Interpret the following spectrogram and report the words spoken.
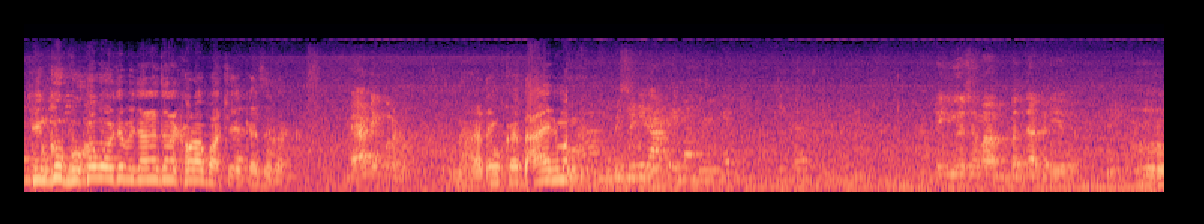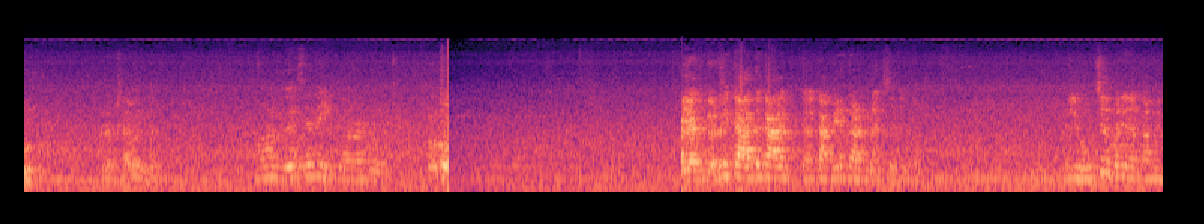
ટિંકુ ભૂખો બહુ છે બિચારા જરા ખવડાવ પાછી એક જ જરાક બેટિંગ કરો ડાયટિંગ કર ડાયટમાં બીજીની રાખડી બાંધવી કે જીગર તે યુએસએ માં બધા કરીએ છે હમ. રક્ષાબંધન હા યુએસએ નહીં ટોરન્ટો યાદ કરે પછી કાં તો કાં- કાપીને કાઢી નાખશે તું તો. એટલે હુક છે ને પછી નકામી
